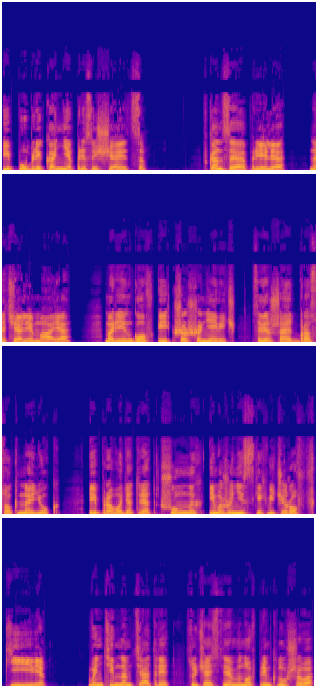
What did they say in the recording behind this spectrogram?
И публика не присыщается. В конце апреля, начале мая Мариенгоф и Шершеневич совершают бросок на юг и проводят ряд шумных и маженистских вечеров в Киеве, в интимном театре с участием вновь примкнувшего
